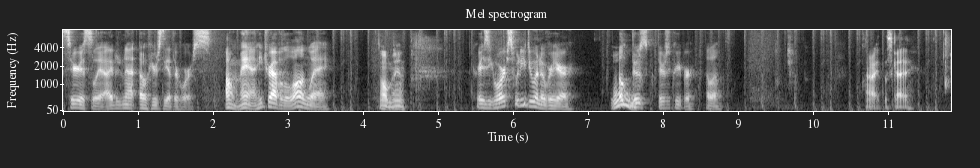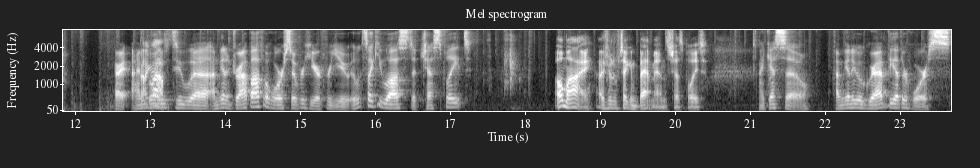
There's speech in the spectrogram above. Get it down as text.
Seriously, I do not. Oh, here's the other horse. Oh man, he traveled a long way. Oh man. Crazy horse, what are you doing over here? Ooh. Oh, there's there's a creeper. Hello. All right, this guy. All right, I'm Back going off. to. Uh, I'm gonna drop off a horse over here for you. It looks like you lost a chest plate. Oh my! I should have taken Batman's chest plate. I guess so. I'm gonna go grab the other horse.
